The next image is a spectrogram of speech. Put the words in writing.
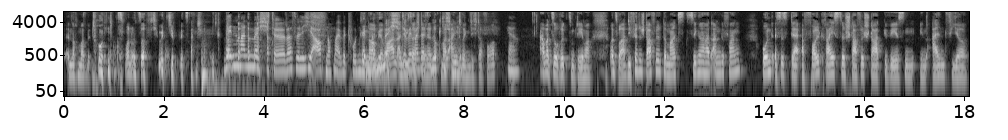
äh, nochmal betonen, dass man uns auf YouTube jetzt anschauen kann. Wenn man möchte, das will ich hier auch nochmal betonen. Genau, wir möchte, waren an dieser Stelle nochmal eindringlich davor. Ja. Aber zurück zum Thema. Und zwar, die vierte Staffel, The Max Singer hat angefangen und es ist der erfolgreichste Staffelstart gewesen in allen vier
